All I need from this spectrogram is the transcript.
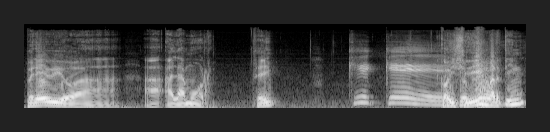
previo a, a- al amor. ¿sí? ¿Qué, qué? ¿Coincidís, creo- Martín?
